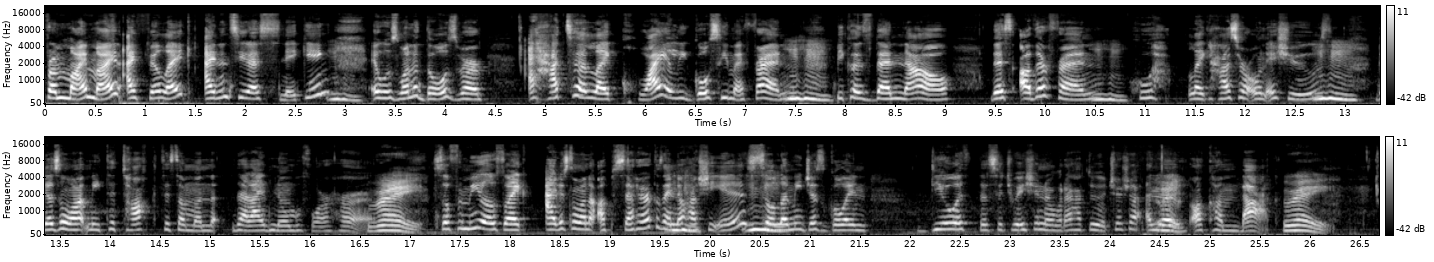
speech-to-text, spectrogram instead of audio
from my mind, I feel like I didn't see it as snaking. Mm-hmm. It was one of those where I had to like quietly go see my friend Mm-hmm. because then now this other friend Mm-hmm. who like has her own issues doesn't want me to talk to someone that, that I've known before her. Right. So for me, it was like I just don't want to upset her because I know Mm-hmm. how she is. So let me just go and deal with the situation or what I have to do with Trisha, and then I'll come back. Right.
